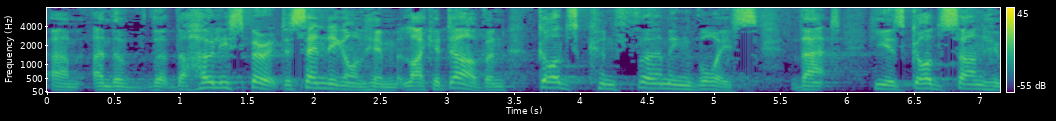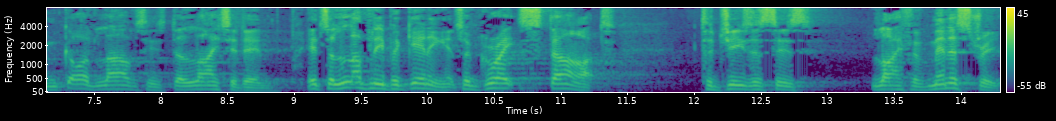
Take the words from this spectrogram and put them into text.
um, and the, the, the Holy Spirit descending on him like a dove, and God's confirming voice that he is God's Son whom God loves, he's delighted in. It's a lovely beginning, it's a great start to Jesus' life of ministry.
